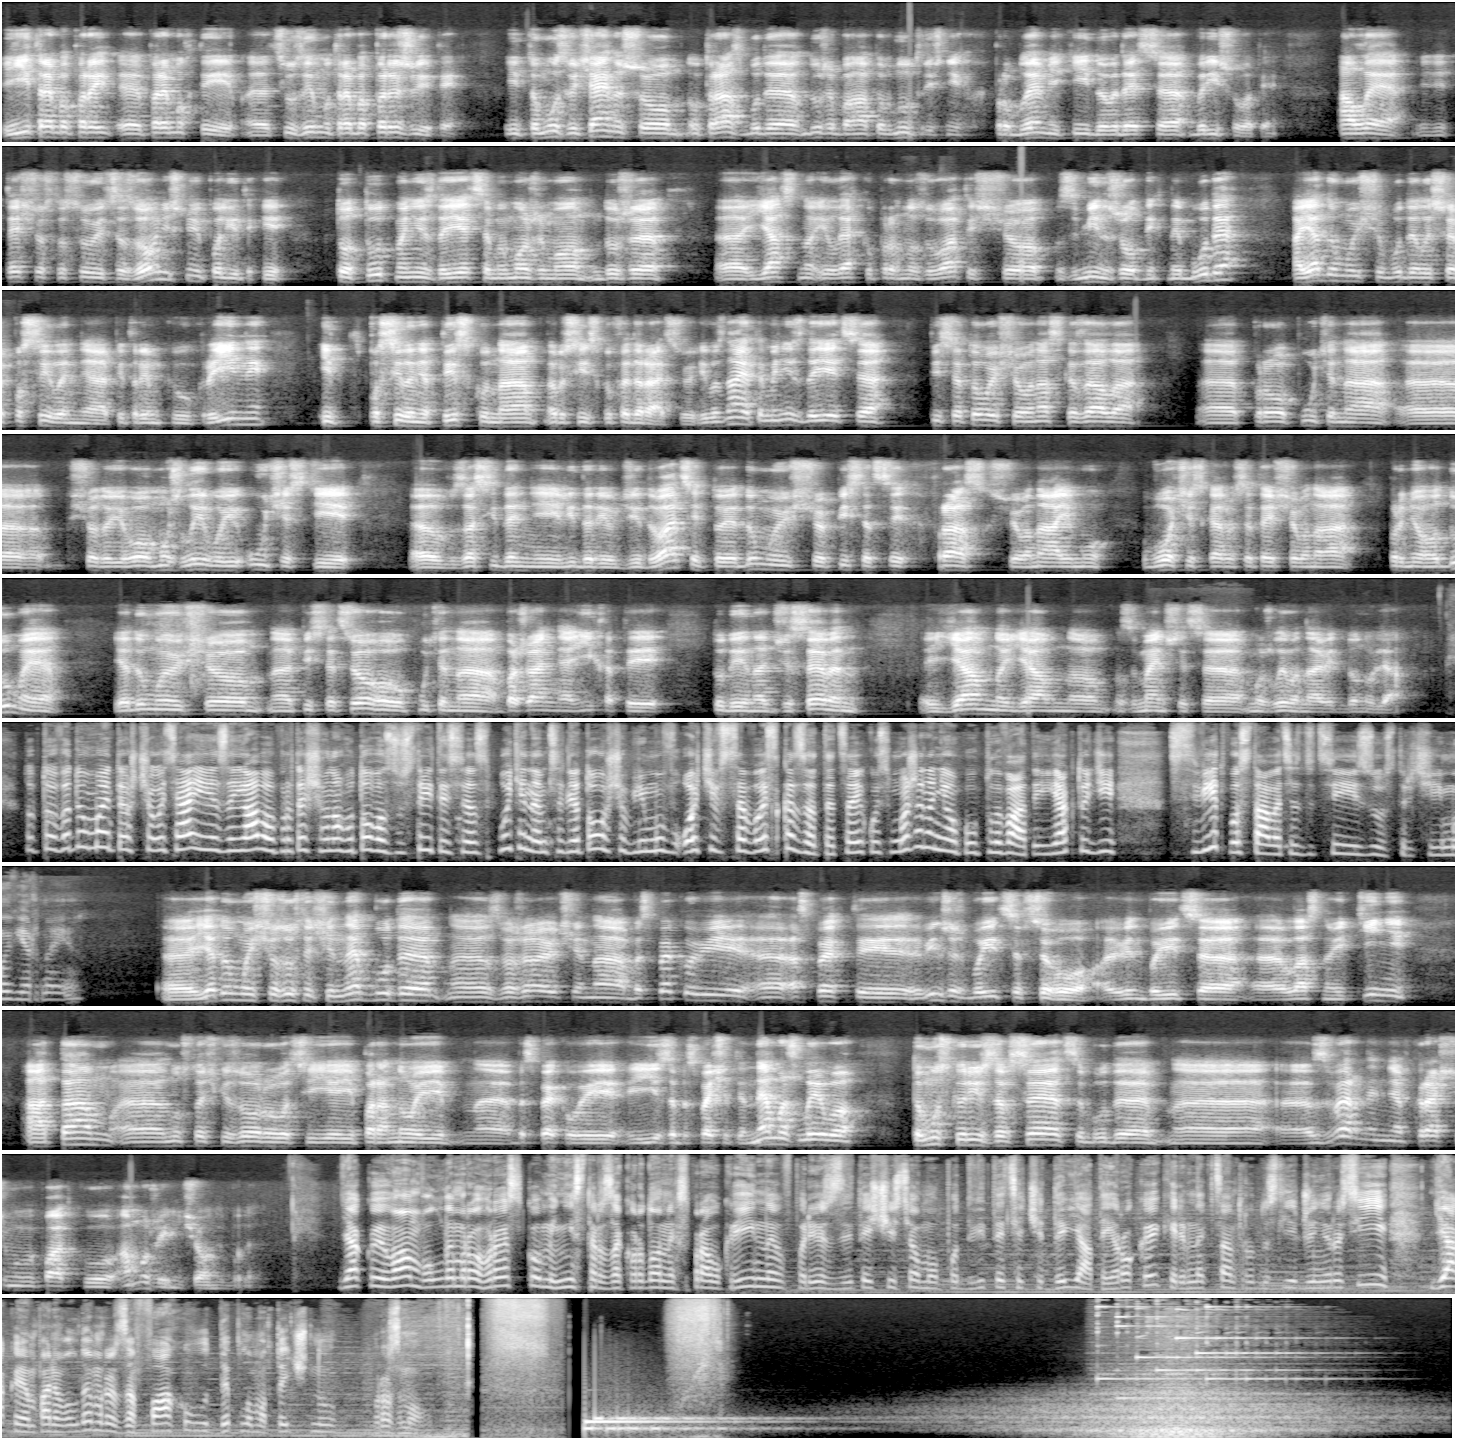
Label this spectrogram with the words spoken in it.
Її треба е, перемогти. Е, Цю зиму треба пережити. І тому, звичайно, що у Трас буде дуже багато внутрішніх проблем, які доведеться вирішувати. Але те, що стосується зовнішньої політики, то тут мені здається, ми можемо дуже е, ясно і легко прогнозувати, що змін жодних не буде. А я думаю, що буде лише посилення підтримки України і посилення тиску на Російську Федерацію. І ви знаєте, мені здається, після того, що вона сказала е, про Путіна е, щодо його можливої участі е, в засіданні лідерів G20, то я думаю, що після цих фраз, що вона йому в очі скаже все те, що вона про нього думає, Я думаю, що після цього у Путіна бажання їхати туди на G7 явно явно зменшиться, можливо, навіть до нуля. Тобто, ви думаєте, що оця її заява про те, що вона готова зустрітися з Путіним, це для того, щоб йому в очі все висказати? Це якось може на нього повпливати? І як тоді світ поставиться до цієї зустрічі, ймовірної? Е, Я думаю, що зустрічі не буде, е, зважаючи на безпекові е, аспекти. Він же ж боїться всього. Він боїться власної тіні. А там, ну з точки зору цієї параної безпекової, її забезпечити неможливо. Тому, скоріш за все, це буде е, е, звернення в кращому випадку, а може і нічого не буде. Дякую вам, Володимир Огриско, міністр закордонних справ України в період з 2007 по 2009 роки, керівник центру досліджень Росії. Дякуємо, пане Володимире, за фахову дипломатичну розмову.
